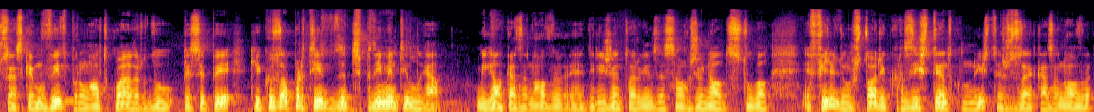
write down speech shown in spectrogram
processo que é movido por um alto quadro do PCP que acusa o partido de despedimento ilegal. Miguel Casanova é dirigente da Organização Regional de Setúbal, é filho de um histórico resistente comunista, José Casanova,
